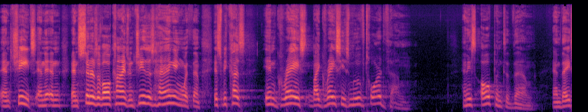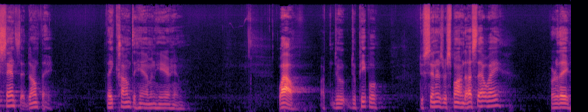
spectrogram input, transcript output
and cheats and, and, and sinners of all kinds, when Jesus hanging with them, it's because in grace, by grace, He's moved toward them. And He's open to them. And they sense it, don't they? They come to Him and hear Him. Wow. Do, do people do sinners respond to us that way? Or do they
